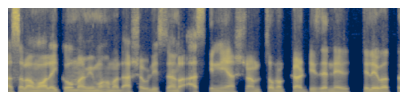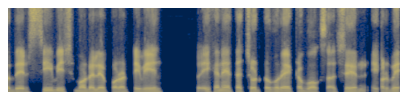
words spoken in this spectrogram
আসসালামু আলাইকুম। আমি মোহাম্মদ আশরাফুল ইসলাম। আজকে নিয়ে আসলাম চমৎকার ডিজাইনের ছেলে বাচ্চাদের সি বিচ মডেলের পড়ার টেবিল। তো এখানে একটা ছোট্ট করে একটা বক্স আছে। এ করবে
